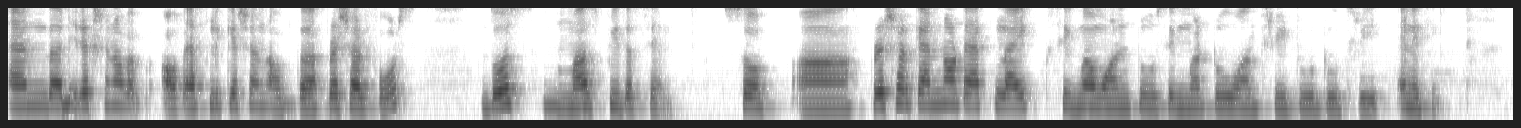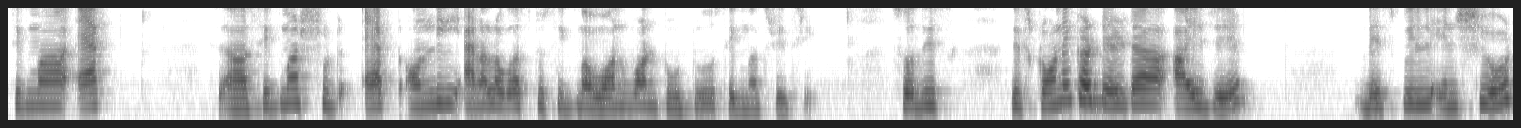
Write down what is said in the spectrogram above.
and the direction of, of application of the pressure force those must be the same. So uh, pressure cannot act like sigma 1 2 sigma 2 1 3 2 2 3 anything. Sigma act uh, sigma should act only analogous to sigma 1 1 2 2 sigma 3 3 so this this Kronecker delta ij this will ensure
